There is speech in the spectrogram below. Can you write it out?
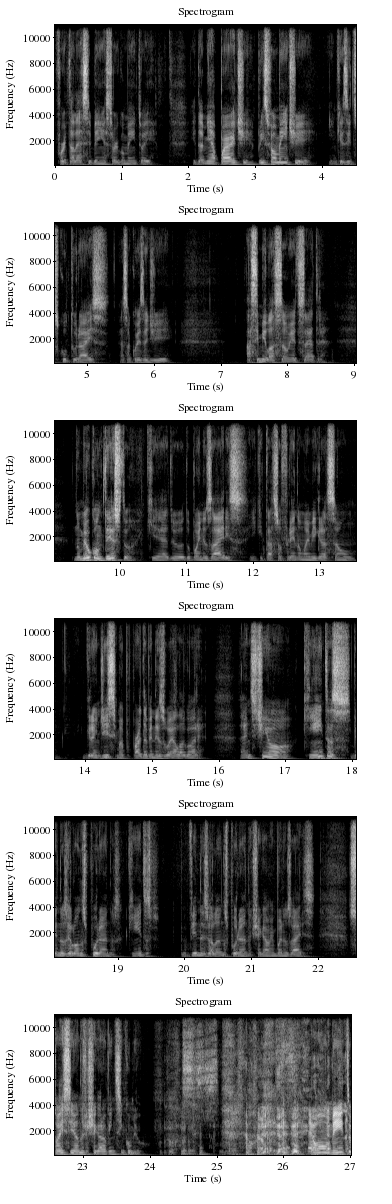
fortalece bem esse argumento aí. E da minha parte, principalmente em quesitos culturais, essa coisa de assimilação e etc. No meu contexto, que é do, do Buenos Aires e que está sofrendo uma imigração grandíssima por parte da Venezuela agora, antes tinham 500 venezuelanos por ano, 500 venezuelanos por ano que chegavam em Buenos Aires. Só esse ano já chegaram 25 mil. é, é um aumento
